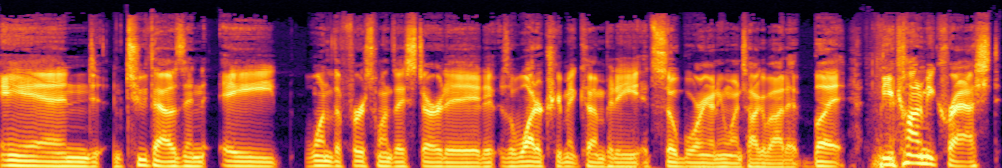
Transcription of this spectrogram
And in 2008, one of the first ones I started, it was a water treatment company. It's so boring, I don't want to talk about it. But the economy crashed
